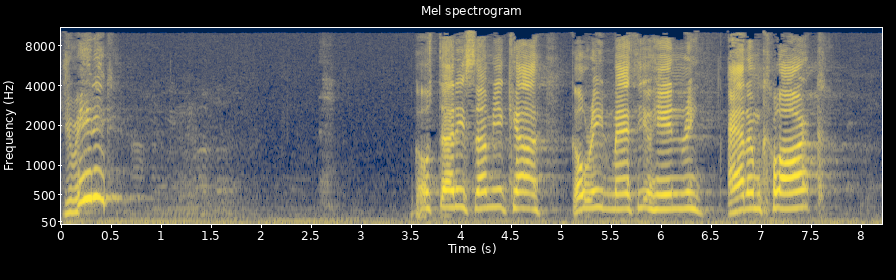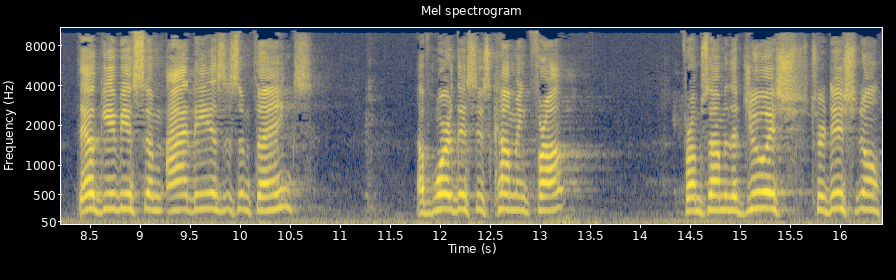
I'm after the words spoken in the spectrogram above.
Did you read it? Go study some of you. Go read Matthew Henry, Adam Clarke. They'll give you some ideas of some things of where this is coming from. From some of the Jewish traditional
